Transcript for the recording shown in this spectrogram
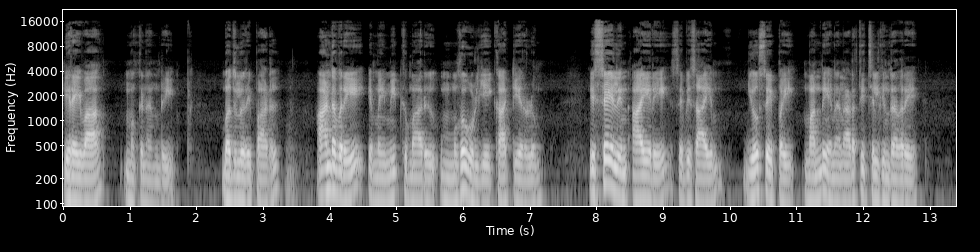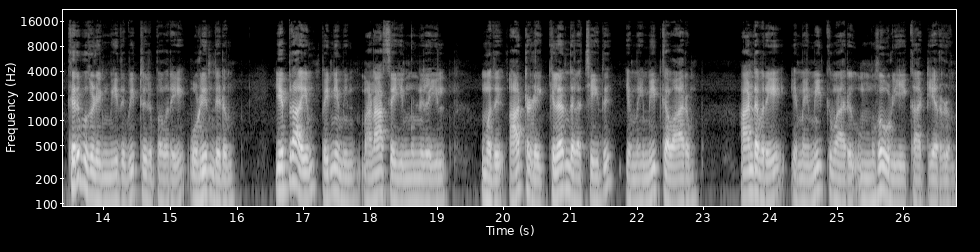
இறைவா உமக்கு நன்றி. பதிலுரை பாடல். ஆண்டவரே எம்மை மீட்குமாறு உம் முக ஒளியை காட்டியருளும். இஸ்ரேலின் ஆயரே செபிசாயும் யோசேப்பை மந்து என நடத்திச் செல்கின்றவரே. கெருபுகளின் மீது வீற்றிருப்பவரே ஒளிர்ந்திடும். எப்ராயும் பெண்யமின் மனாசையின் முன்னிலையில் உமது ஆற்றலை கிளர்ந்தெழச் செய்து எம்மை மீட்க வாரும் ஆண்டவரே எம்மை மீட்குமாறு உம் முக ஒளியை காட்டியருளும்.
